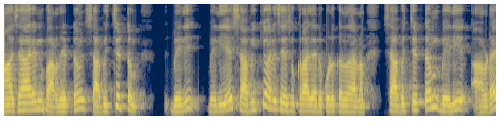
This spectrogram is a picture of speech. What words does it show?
ആചാരൻ പറഞ്ഞിട്ടും ശപിച്ചിട്ടും ബലി ബലിയെ ശപിക്കുമല്ല ചെയ്ത് ശുക്രാചാര്യർ കൊടുക്കുന്നത് കാരണം ശപിച്ചിട്ടും ബലി അവിടെ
